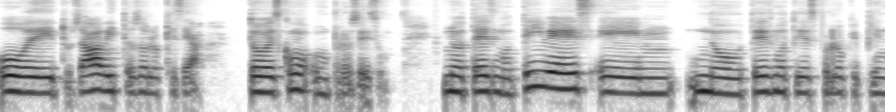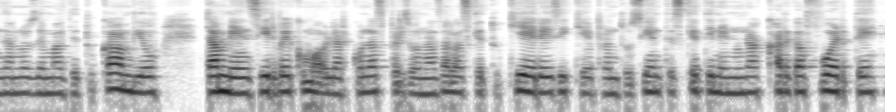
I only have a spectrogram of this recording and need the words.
o de tus hábitos o lo que sea. Todo es como un proceso. No te desmotives, em, no te desmotives por lo que piensan los demás de tu cambio. También sirve como hablar con las personas a las que tú quieres y que de pronto sientes que tienen una carga fuerte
